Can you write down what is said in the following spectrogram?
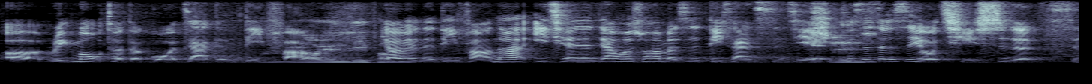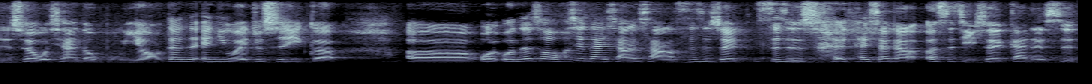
呃 remote 的国家跟地方，遥远的地方，遥远的地方。那以前人家会说他们是第三世界，是，可是这个是有歧视的词，所以我现在都不用。但是 anyway，就是一个呃，我我那时候现在想想，四十岁四十岁再想想二十几岁干的事，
